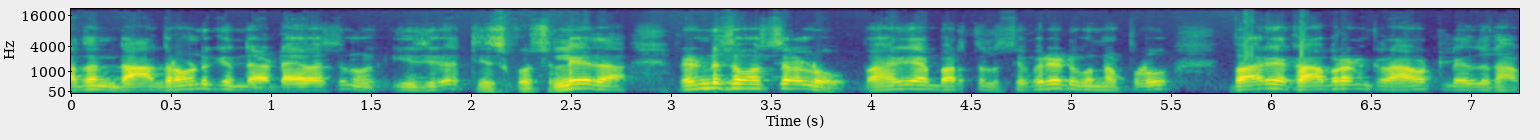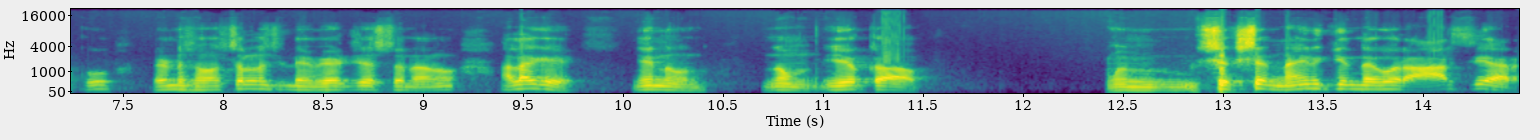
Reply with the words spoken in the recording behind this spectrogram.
అతను ఆ గ్రౌండ్ కింద డైవర్స్ను ఈజీగా తీసుకోవచ్చు. లేదా రెండు సంవత్సరాలు భార్య భర్తలు సెపరేట్గా ఉన్నప్పుడు భార్య కాపురానికి రావట్లేదు నాకు రెండు సంవత్సరాల నుంచి నేను వెయిట్ చేస్తున్నాను. అలాగే నేను ఈ యొక్క సెక్షన్ నైన్ కింద కూడా RCR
